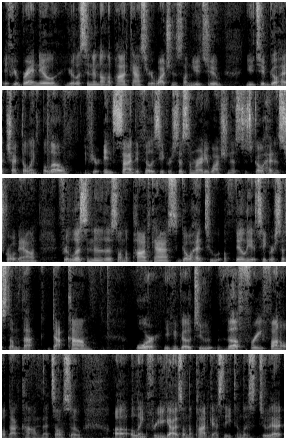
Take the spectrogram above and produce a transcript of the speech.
if you're brand new, you're listening on the podcast or you're watching this on YouTube, YouTube, go ahead, check the link below. If you're inside the Affiliate Secret System already watching this, just go ahead and scroll down. If you're listening to this on the podcast, go ahead to affiliatesecretsystem.com or you can go to thefreefunnel.com. That's also uh, a link for you guys on the podcast that you can listen to. That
